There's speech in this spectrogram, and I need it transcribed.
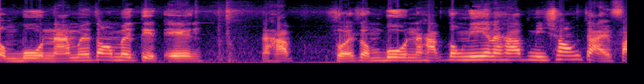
สมบูรณ์นะ ไม่ต้องไปติดเองนะครับ สวยสมบูรณ์นะครับ ตรงนี้นะครับ มีช่องจ่ายไฟ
